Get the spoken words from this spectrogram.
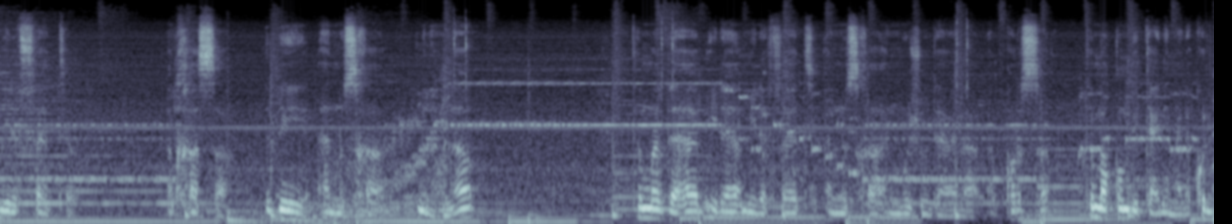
ملفات الخاصة بالنسخة من هنا. ثم الذهاب إلى ملفات النسخة الموجودة على القرص. ثم قم بالتعليم على كل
